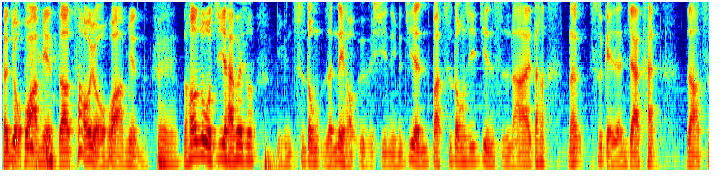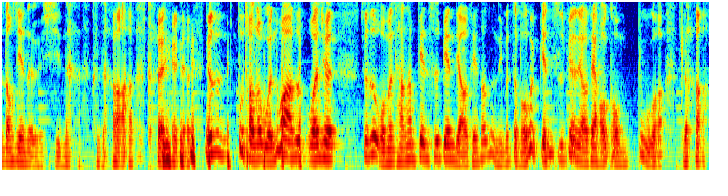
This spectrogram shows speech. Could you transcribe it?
很有画面，你知道超有画面的。然后洛基还会说：“你们吃东人类好恶心，你们竟然把吃东西进食拿来当拿吃给人家看，知道吃东西很恶心呐，知道吗？对，就是不同的文化是完全就是我们常常边吃边聊天。他说：你们怎么会边吃边聊天？好恐怖哦，知道？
